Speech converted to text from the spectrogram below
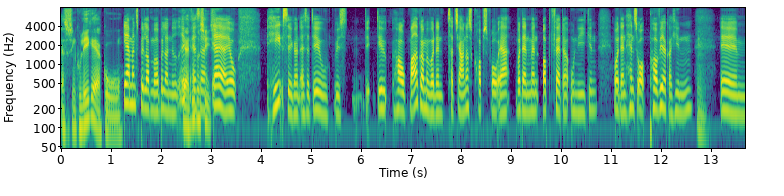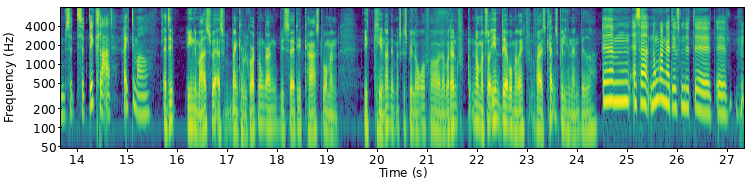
altså sine kollegaer gode. ja, man spiller dem op eller ned, ikke? Ja, lige altså, præcis. Ja, ja, jo. Helt sikkert. Altså, det, er jo, hvis, det, det har jo meget at gøre med, hvordan Tatjanas kropssprog er, hvordan man opfatter Onegin, hvordan hans ord påvirker hende. Mm. Øhm, så, så det er klart rigtig meget. Er det egentlig meget svært? Altså, man kan vel godt nogle gange blive sat i et cast, hvor man ikke kender det, man skal spille over for? Eller hvordan når man så ind der, hvor man rigt, faktisk kan spille hinanden bedre? Øhm, altså, nogle gange er det jo sådan lidt øh, øh,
